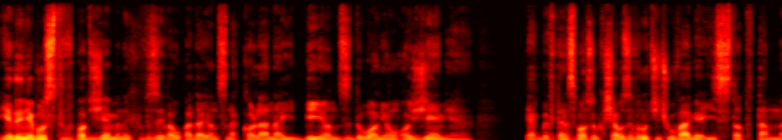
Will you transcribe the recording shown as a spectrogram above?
Jedynie bóstw podziemnych wzywał padając na kolana i bijąc dłonią o ziemię, jakby w ten sposób chciał zwrócić uwagę istot tam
